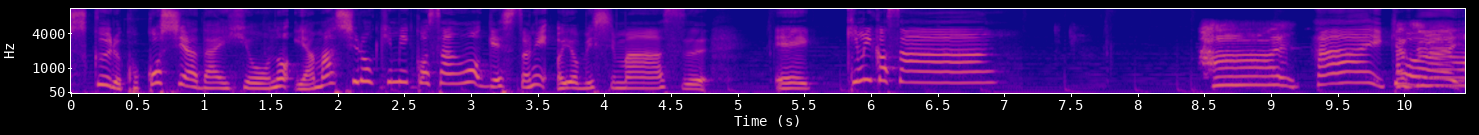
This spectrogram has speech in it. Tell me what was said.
スクールココシア代表の山城きみ子さんをゲストにお呼びします。えー、きみこさん。はい。はい。今日は、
